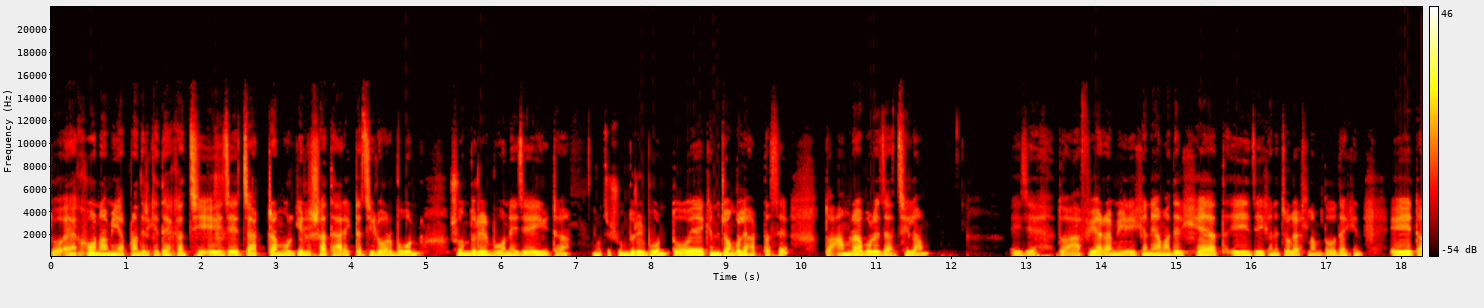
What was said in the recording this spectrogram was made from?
তো এখন আমি আপনাদেরকে দেখাচ্ছি এই যে চারটা মুরগির সাথে আরেকটা ছিল ওর বোন, সুন্দরীর বোন, এই যে এইটা হচ্ছে সুন্দরীর বোন। তো এখানে জঙ্গলে হাঁটতেছে। তো আমরা বলে যাচ্ছিলাম। এই যে, তো আফিয়ার আমি এখানে আমাদের ক্ষেত, এই যে এখানে চলে আসলাম। তো দেখেন, এটা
